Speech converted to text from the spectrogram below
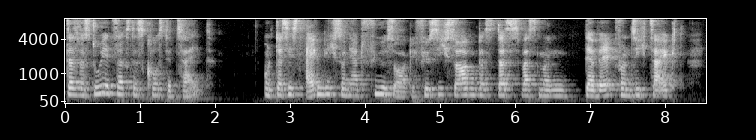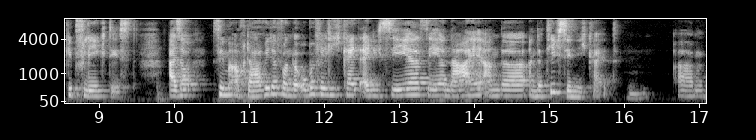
das, was du jetzt sagst, das kostet Zeit. Und das ist eigentlich so eine Art Fürsorge, für sich sorgen, dass das, was man der Welt von sich zeigt, gepflegt ist. Also sind wir auch da wieder von der Oberflächlichkeit eigentlich sehr, sehr nahe an der, an der Tiefsinnigkeit. Mhm. Ähm,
